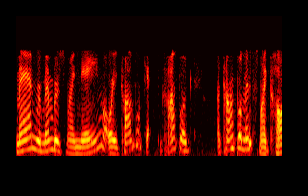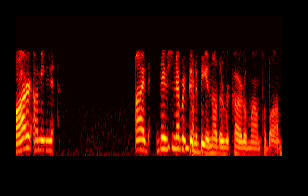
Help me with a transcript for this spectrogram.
man remembers my name, or he complica- compli- compliments my car. I mean, I there's never going to be another Ricardo Montalban.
